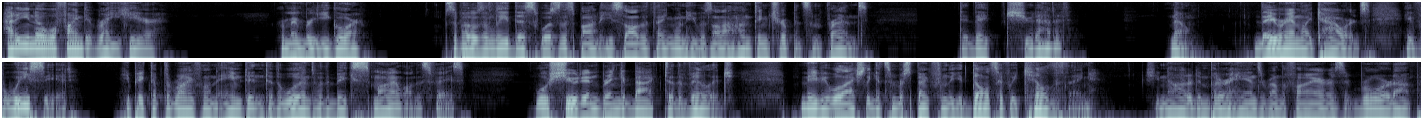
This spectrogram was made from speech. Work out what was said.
How do you know we'll find it right here? Remember Igor? Supposedly, this was the spot he saw the thing when he was on a hunting trip with some friends. Did they shoot at it? No. They ran like cowards. If we see it, he picked up the rifle and aimed it into the woods with a big smile on his face. We'll shoot it and bring it back to the village. Maybe we'll actually get some respect from the adults if we kill the thing. She nodded and put her hands around the fire as it roared up.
